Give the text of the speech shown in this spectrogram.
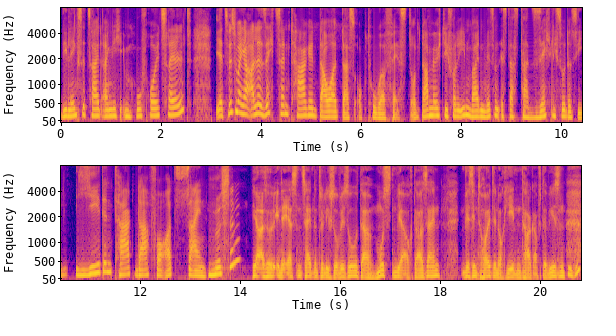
die längste Zeit eigentlich im Hofbräuzelt. Jetzt wissen wir ja alle, 16 Tage dauert das Oktoberfest. Und da möchte ich von Ihnen beiden wissen, ist das tatsächlich so, dass Sie jeden Tag da vor Ort sein müssen? Ja, also in der ersten Zeit natürlich sowieso, da mussten wir auch da sein. Wir sind heute noch jeden Tag auf der Wiesen, mhm.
